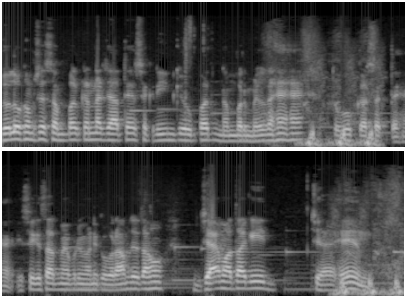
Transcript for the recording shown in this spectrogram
जो लोग हमसे संपर्क करना चाहते हैं स्क्रीन के ऊपर नंबर मिल रहे हैं तो वो कर सकते हैं। इसी के साथ मैं अपनी वाणी को आराम देता हूँ। जय माता की जय हिंद।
